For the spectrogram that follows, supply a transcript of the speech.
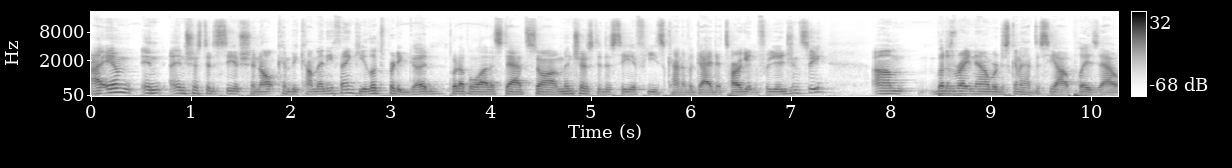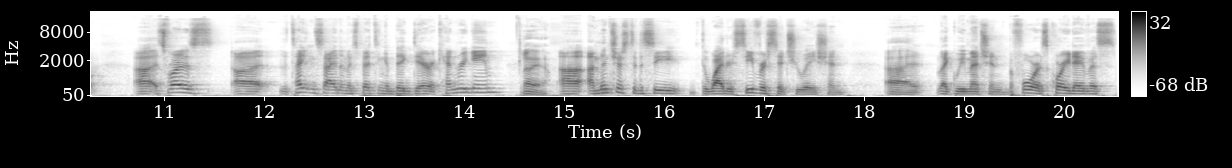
I am in, interested to see if Shenault can become anything. He looked pretty good, put up a lot of stats, so I'm interested to see if he's kind of a guy to target in free agency. Um, but as right now, we're just going to have to see how it plays out. Uh, as far as uh, the Titans side, I'm expecting a big Derrick Henry game. Oh yeah, Uh, I'm interested to see the wide receiver situation. Uh, like we mentioned before, is Corey Davis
